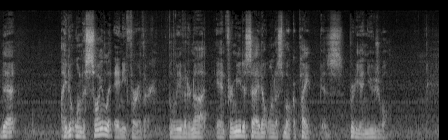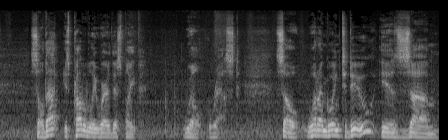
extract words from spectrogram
that I don't want to soil it any further, believe it or not. And for me to say I don't want to smoke a pipe is pretty unusual. So that is probably where this pipe will rest. So what I'm going to do is um,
